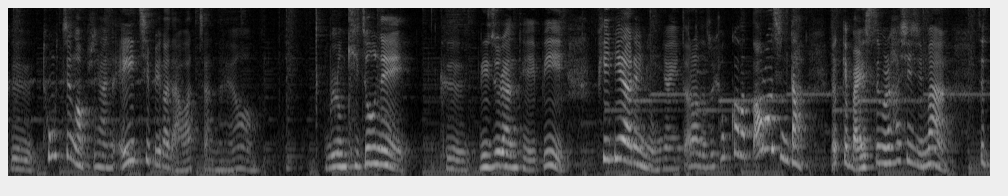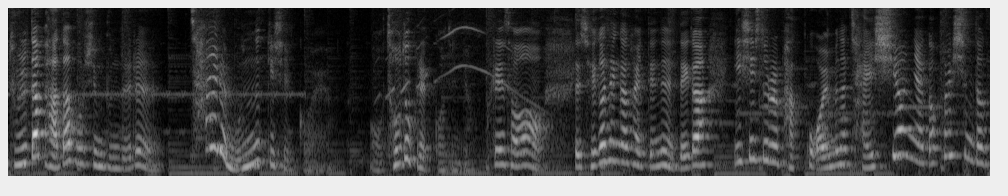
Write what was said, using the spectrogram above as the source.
그 통증 없이 하는 HB가 나왔잖아요. 물론 기존의 그 리쥬란 대비 PDRN 용량이 떨어져서 효과가 떨어진다 이렇게 말씀을 하시지만 둘 다 받아보신 분들은 차이를 못 느끼실 거예요. 어, 저도 그랬거든요. 그래서 제가 생각할 때는 내가 이 시술을 받고 얼마나 잘 쉬었냐가 훨씬 더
